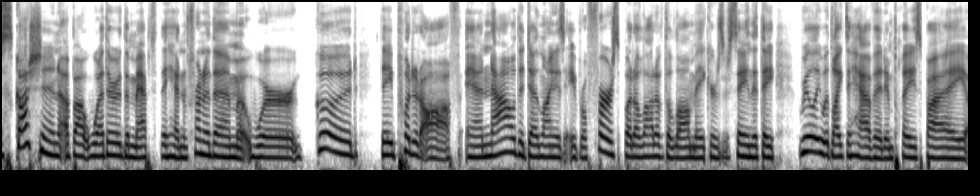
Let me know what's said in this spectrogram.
discussion about whether the maps they had in front of them were good, they put it off. And now the deadline is April 1st, but a lot of the lawmakers are saying that they really would like to have it in place by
